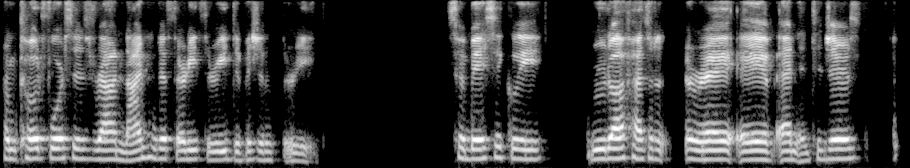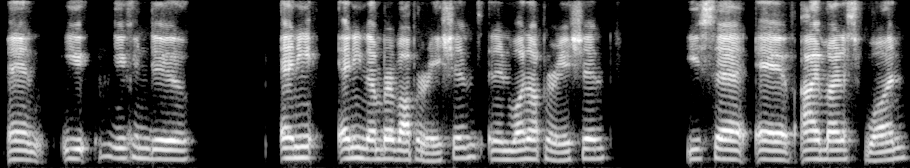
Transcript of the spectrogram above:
from Codeforces round 933, division 3. So basically, Rudolf has an array A of n integers, and you you can do any any number of operations, and in one operation, you set A of i minus 1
